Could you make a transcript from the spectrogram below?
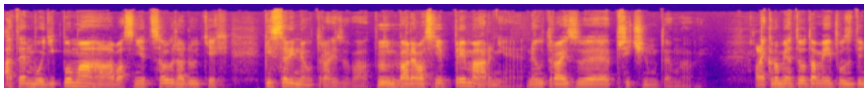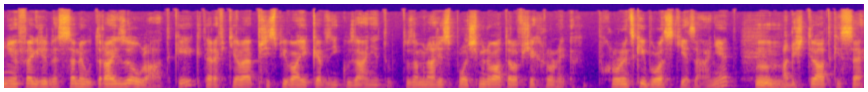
A ten vodík pomáhá vlastně celou řadu těch kyselin neutralizovat. Hmm. Tím pádem vlastně primárně neutralizuje příčinu té únavy. Ale kromě toho tam je i pozitivní efekt, že se neutralizují látky, které v těle přispívají ke vzniku zánětu. To znamená, že společný jmenovatel všech chronických bolestí je zánět mm. a když ty látky se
